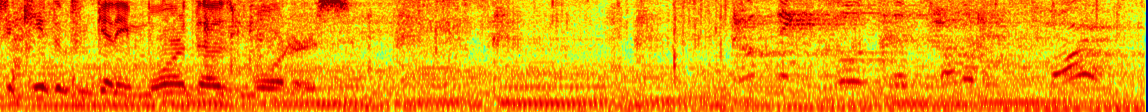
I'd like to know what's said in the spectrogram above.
should keep them from getting more of those mortars. You think close to the tunnel is smart?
